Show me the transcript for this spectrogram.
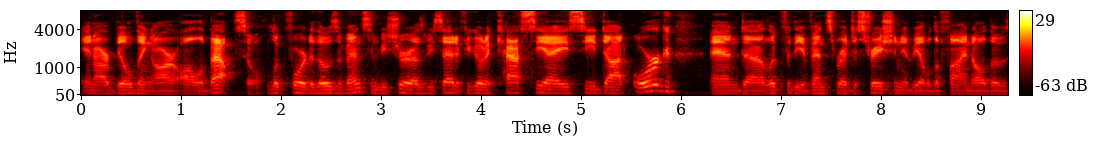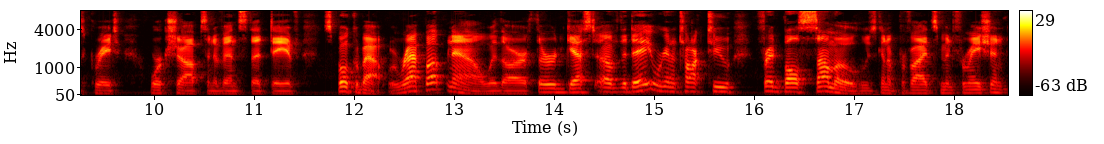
in our building are all about. So look forward to those events and be sure, as we said, if you go to casciac.org, and uh, look for the events registration. You'll be able to find all those great workshops and events that Dave spoke about. We wrap up now with our third guest of the day. We're going to talk to Fred Balsamo, who's going to provide some information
